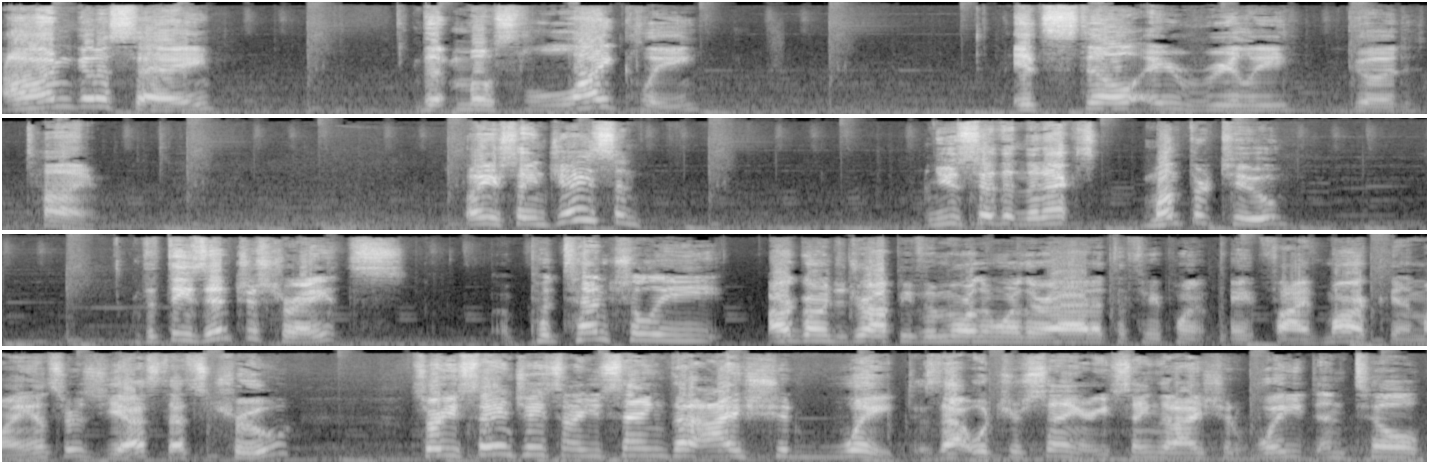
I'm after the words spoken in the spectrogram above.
I'm going to say that most likely it's still a really good time. Now you're saying, Jason, you said that in the next month or two that these interest rates potentially are going to drop even more than where they're at at the 3.85 mark. And my answer is yes, that's true. So are you saying, Jason, are you saying that I should wait? Is that what you're saying? Are you saying that I should wait until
